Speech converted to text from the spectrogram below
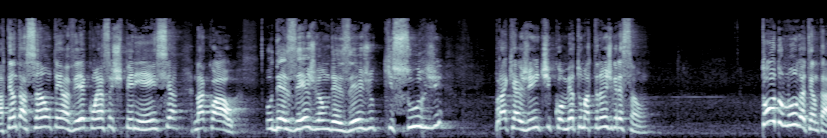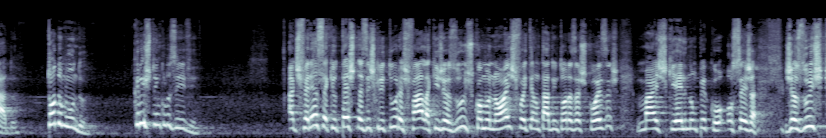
A tentação tem a ver com essa experiência na qual o desejo é um desejo que surge para que a gente cometa uma transgressão. Todo mundo é tentado. Todo mundo. Cristo, inclusive. A diferença é que o texto das Escrituras fala que Jesus, como nós, foi tentado em todas as coisas, mas que ele não pecou. Ou seja, Jesus,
